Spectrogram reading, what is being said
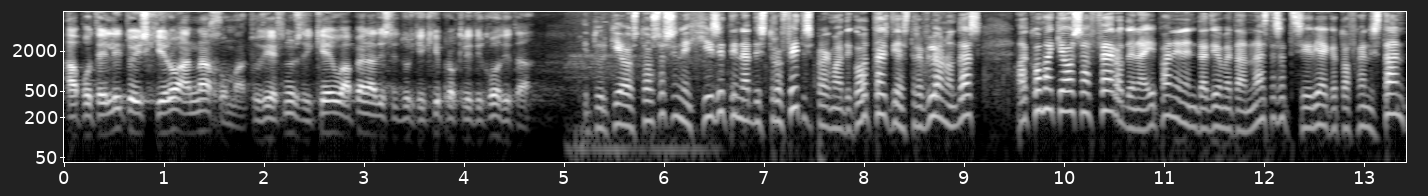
αποτελεί το ισχυρό ανάχωμα του διεθνούς δικαίου απέναντι στην τουρκική προκλητικότητα. Η Τουρκία, ωστόσο, συνεχίζει την αντιστροφή της πραγματικότητας, διαστρεβλώνοντας ακόμα και όσα φέρονται να είπαν οι 92 μετανάστες από τη Συρία και το Αφγανιστάν,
